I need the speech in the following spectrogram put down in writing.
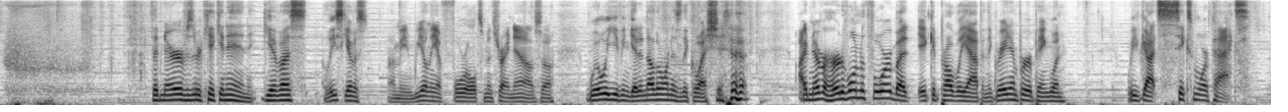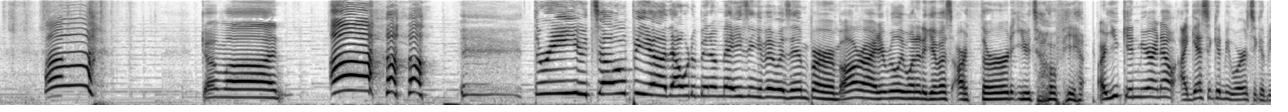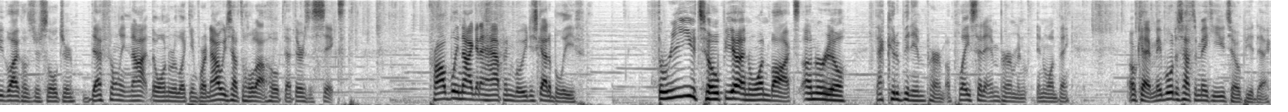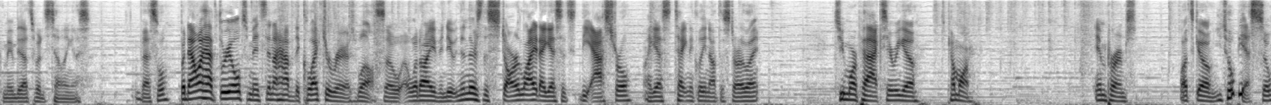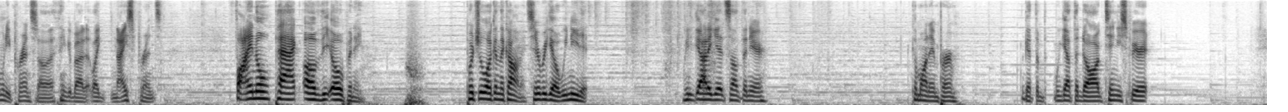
The nerves are kicking in. Give us, at least give us I mean, we only have four ultimates right now, so will we even get another one is the question. I've never heard of one with four, but it could probably happen. The Great Emperor Penguin. We've got six more packs. Ah! Come on. Ah! Three Utopia. That would have been amazing if it was Imperm. All right, it really wanted to give us our third Utopia. Are you kidding me right now? I guess it could be worse. It could be Blackluster Soldier. Definitely not the one we're looking for. Now we just have to hold out hope that there's a sixth. Probably not going to happen, but we just got to believe. Three Utopia in one box. Unreal. That could have been Imperm. A playset of Imperm in, in one thing. Okay, maybe we'll just have to make a Utopia deck. Maybe that's what it's telling us. Vessel. But now I have three ultimates, then I have the collector rare as well. So uh, what do I even do? And then there's the Starlight. I guess it's the Astral. I guess technically not the Starlight. Two more packs. Here we go. Come on. Imperms. Let's go. Utopia has so many prints now that I think about it. Like, nice prints. Final pack of the opening. Put your luck in the comments. Here we go. We need it. We got to get something here. Come on, Imperm. We got the we got the dog, Tenyi Spirit.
